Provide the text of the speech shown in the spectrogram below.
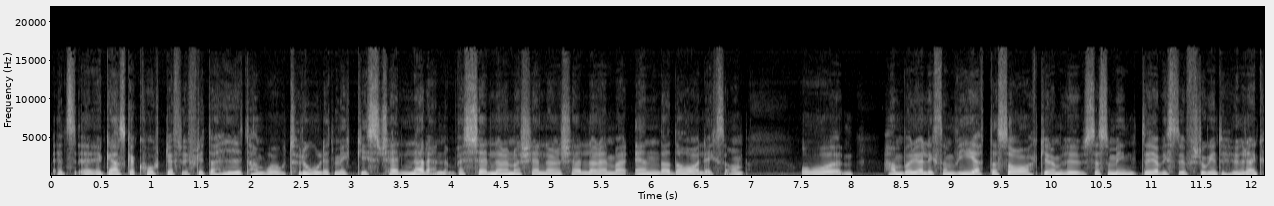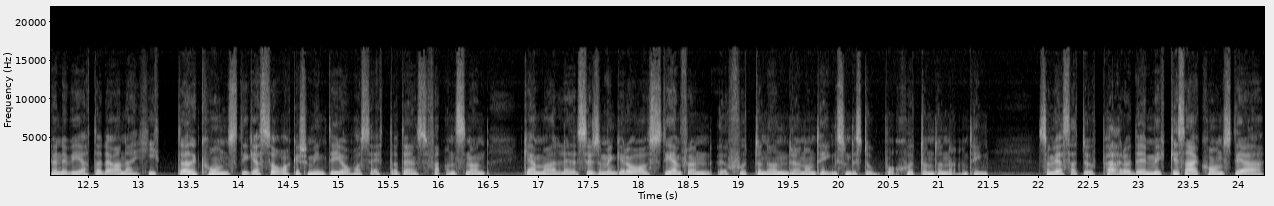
ett, eh, ganska kort efter vi flyttade hit. Han var otroligt mycket i källaren. Källaren och källaren och källaren varenda dag liksom. Och han började liksom veta saker om huset som inte, jag visste, jag förstod inte hur han kunde veta det. Han har hittat konstiga saker som inte jag har sett att det ens fanns. Någon gammal, eh, ser ut som en gravsten från eh, 1700 någonting som det stod på, 1700 någonting. Som vi har satt upp här. Och det är mycket så här konstiga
